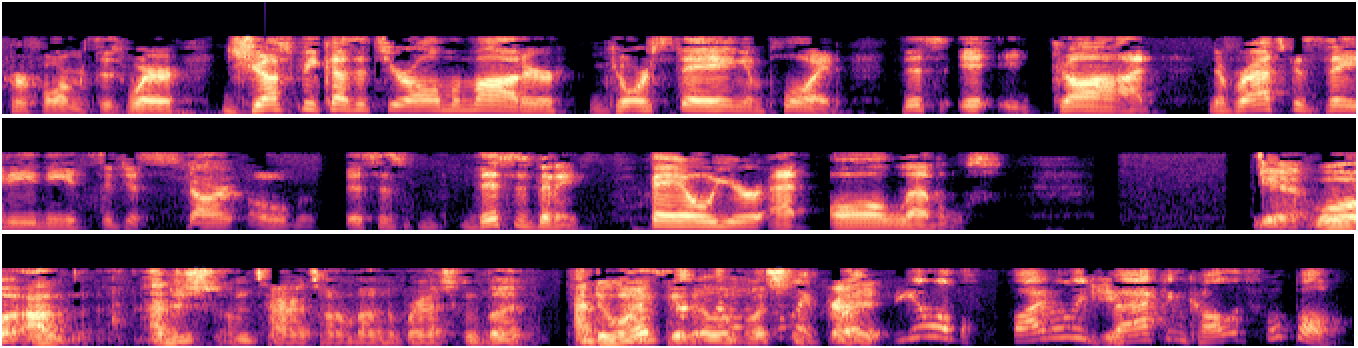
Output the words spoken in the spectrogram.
performances where just because it's your alma mater, you're staying employed. This, it, it, God, Nebraska State needs to just start over. This is this has been a failure at all levels. Yeah, well, I'm I just I'm tired of talking about Nebraska, but I do want to give Illinois some credit. Bret Bielema finally yeah. back in college football.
